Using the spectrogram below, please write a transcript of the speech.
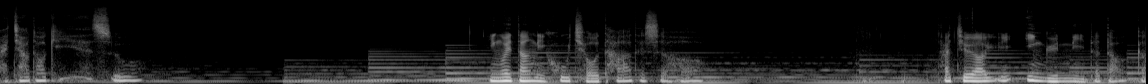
来交托给耶稣，因为当你呼求他的时候，他就要应应允你的祷告，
